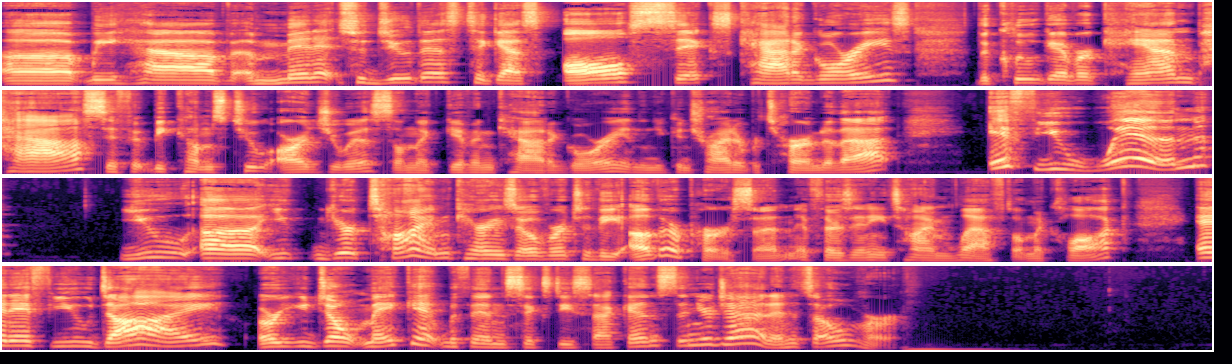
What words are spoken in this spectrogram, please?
Uh, we have a minute to do this to guess all six categories. The clue giver can pass if it becomes too arduous on the given category, and then you can try to return to that. If you win, you uh you your time carries over to the other person if there's any time left on the clock and if you die or you don't make it within 60 seconds then you're dead and it's over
